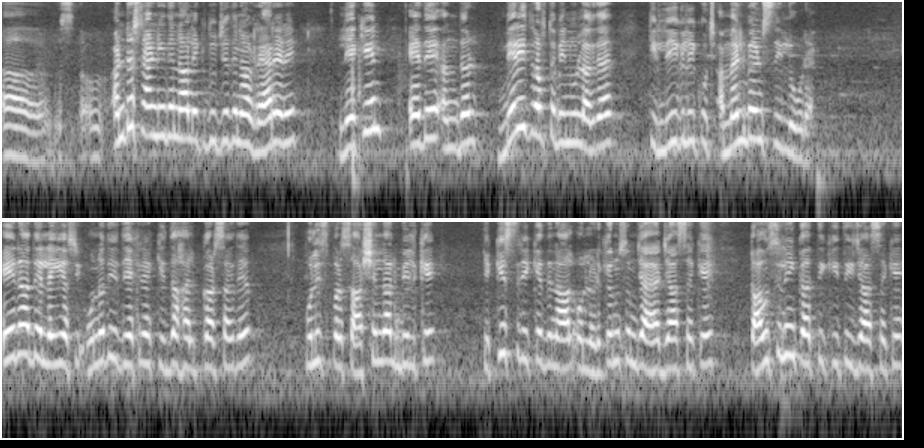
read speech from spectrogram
ਅੰਡਰਸਟੈਂਡਿੰਗ ਦੇ ਨਾਲ ਇੱਕ ਦੂਜੇ ਦੇ ਨਾਲ ਰਹਿ ਰਹੇ ਨੇ। ਲੇਕਿਨ ਇਹਦੇ ਅੰਦਰ ਮੇਰੀ ਤਰਫ ਤੋਂ ਮੈਨੂੰ ਲੱਗਦਾ ਕਿ ਲੀਗਲੀ ਕੁਝ ਅਮੈਂਡਮੈਂਟਸ ਦੀ ਲੋੜ ਹੈ। ਇਹਨਾਂ ਦੇ ਲਈ ਅਸੀਂ ਉਹਨਾਂ ਦੀ ਦੇਖ ਰਹੇ ਹਾਂ ਕਿੱਦਾਂ ਹੈਲਪ ਕਰ ਸਕਦੇ ਹਾਂ। ਪੁਲਿਸ ਪ੍ਰਸ਼ਾਸਨ ਨਾਲ ਮਿਲ ਕੇ ਕਿ ਕਿਸ ਤਰੀਕੇ ਦੇ ਨਾਲ ਉਹ ਲੜਕੇ ਨੂੰ ਸਮਝਾਇਆ ਜਾ ਸਕੇ ਕਾਉਂਸਲਿੰਗ ਕਰਤੀ ਕੀਤੀ ਜਾ ਸਕੇ।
